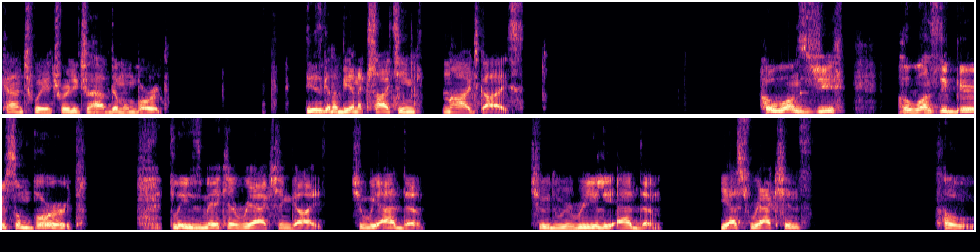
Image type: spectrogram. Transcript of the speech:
Can't wait really to have them on board. This is gonna be an exciting night, guys. Who wants G who wants the beers on board? Please make a reaction, guys. Should we add them? Should we really add them? Yes, reactions? Oh,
